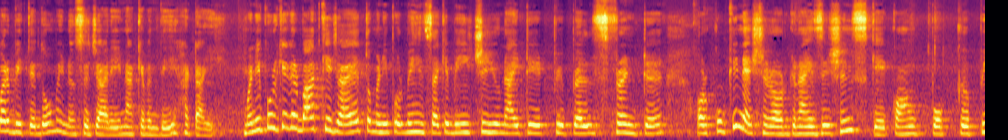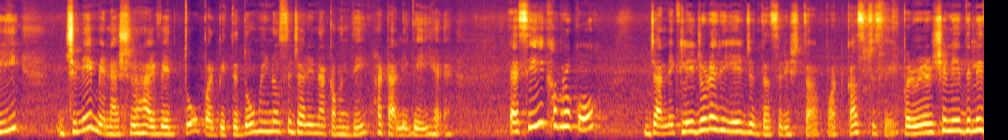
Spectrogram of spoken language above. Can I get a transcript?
पर बीते दो महीनों से जारी नाकेबंदी हटाई। मणिपुर की अगर बात की जाए तो मणिपुर में हिंसा के बीच यूनाइटेड पीपल्स फ्रंट और कुकी नेशनल ऑर्गेनाइजेशंस के कोंगपोकपी ज़िले में नेशनल हाईवे दो पर बीते दो महीनों से जारी नाकाबंदी हटा ली गई है। ऐसी ही खबरों को जानने के लिए जुड़े रहिए जनता सरिश्ता रिश्ता पॉडकास्ट से। परवीन दिल्ली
